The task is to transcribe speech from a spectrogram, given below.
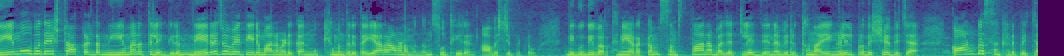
നിയമോപദേഷ്ടാക്കളുടെ നിയമനത്തിലെങ്കിലും നേരെ ചൊവ്വേ തീരുമാനമെടുക്കാൻ മുഖ്യമന്ത്രി തയ്യാറാവണമെന്നും സുധീരൻ ആവശ്യപ്പെട്ടു. നികുതി വർധനയടക്കം സംസ്ഥാന ബജറ്റിലെ ജനവിരുദ്ധ നയങ്ങളിൽ പ്രതിഷേധിച്ച് കോൺഗ്രസ് സംഘടിപ്പിച്ച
